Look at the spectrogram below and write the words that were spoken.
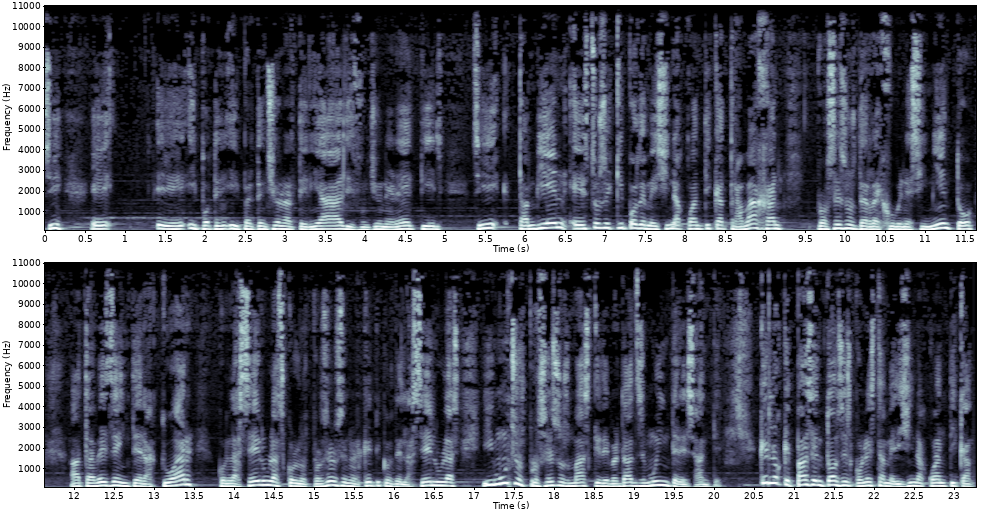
sí, eh, eh, hipertensión arterial, disfunción eréctil, sí, también estos equipos de medicina cuántica trabajan procesos de rejuvenecimiento a través de interactuar con las células, con los procesos energéticos de las células y muchos procesos más que de verdad es muy interesante. ¿Qué es lo que pasa entonces con esta medicina cuántica?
